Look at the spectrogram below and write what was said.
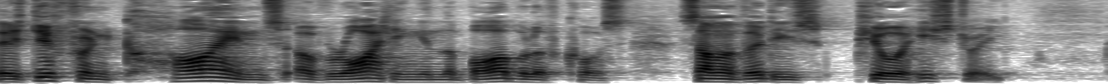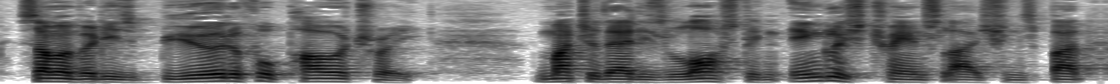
there's different kinds of writing in the Bible, of course. Some of it is pure history, some of it is beautiful poetry. Much of that is lost in English translations, but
